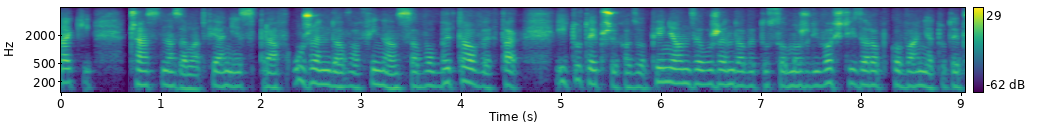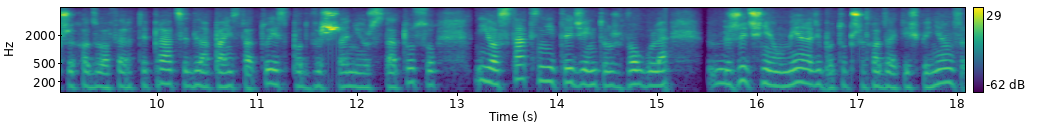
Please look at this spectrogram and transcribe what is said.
taki czas na załatwianie spraw urzędowo-finansowo-bytowych, tak. I tutaj przychodzą pieniądze urzędowe, tu są możliwości zarobkowania, tutaj przychodzą oferty pracy dla państwa, tu jest podwyższenie już statusu i ostatni tydzień to już w ogóle żyć nie umierać, bo tu przychodzą jakieś pieniądze,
